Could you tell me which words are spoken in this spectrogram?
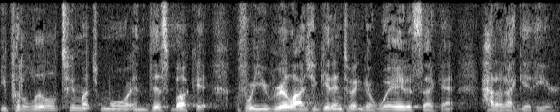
You put a little too much more in this bucket before you realize you get into it and go, wait a second, how did I get here?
